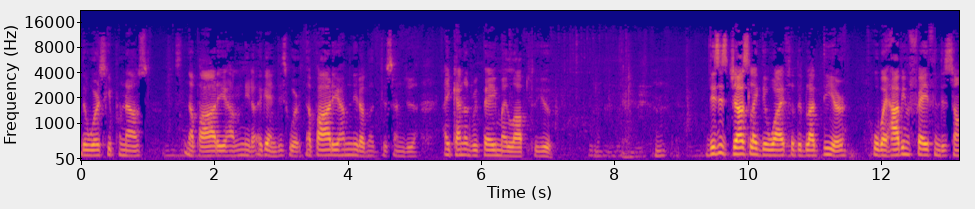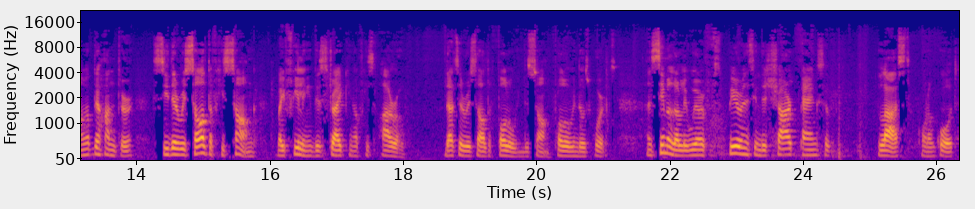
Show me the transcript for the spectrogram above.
the words he pronounced, Napariham nira. Again, this word, Napariham nirabhadya sanjuya. I cannot repay my love to you. Hmm? This is just like the wives of the black deer, who by having faith in the song of the hunter, see the result of his song by feeling the striking of his arrow. That's the result of following the song, following those words. And similarly, we are experiencing the sharp pangs of lust, quote unquote,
